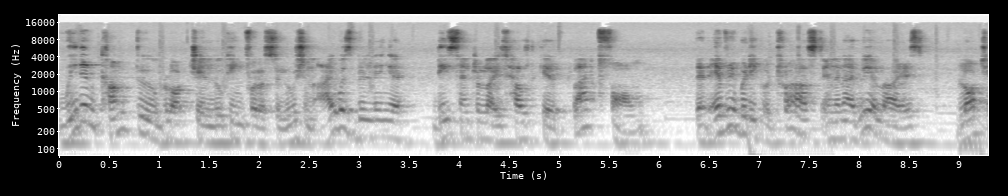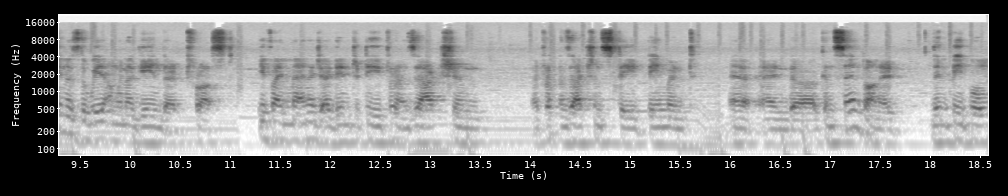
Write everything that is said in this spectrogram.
We didn't come to blockchain looking for a solution. I was building a decentralized healthcare platform that everybody could trust. And then I realized blockchain is the way I'm going to gain that trust. If I manage identity, transaction, uh, transaction state, payment, uh, and uh, consent on it, then people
